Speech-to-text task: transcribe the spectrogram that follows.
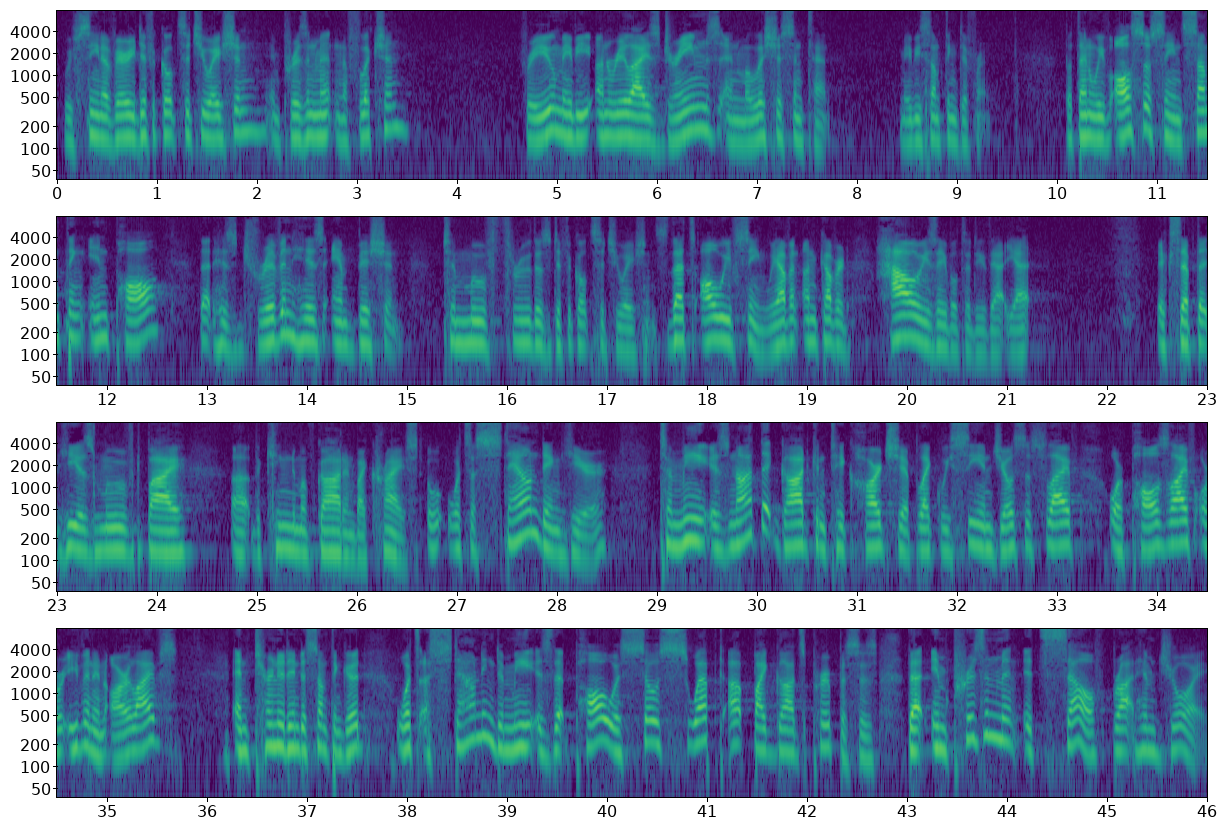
We've seen a very difficult situation, imprisonment and affliction. For you, maybe unrealized dreams and malicious intent. Maybe something different. But then we've also seen something in Paul that has driven his ambition to move through those difficult situations. That's all we've seen. We haven't uncovered how he's able to do that yet, except that he is moved by uh, the kingdom of God and by Christ. What's astounding here to me is not that God can take hardship like we see in Joseph's life or Paul's life or even in our lives and turn it into something good what's astounding to me is that Paul was so swept up by God's purposes that imprisonment itself brought him joy.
